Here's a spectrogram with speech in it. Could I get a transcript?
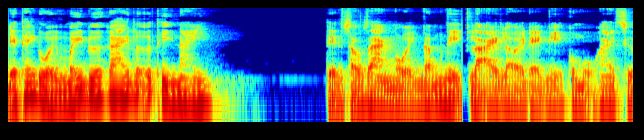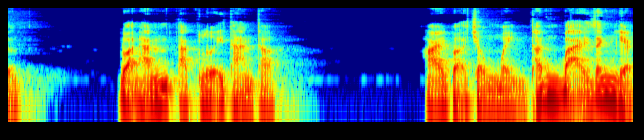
để thay đổi mấy đứa gái lỡ thì này Tên sau giang ngồi ngâm nghị lại lời đề nghị của mụ hai sương Đoạn hắn tặc lưỡi than thở Hai vợ chồng mình thân bại danh liệt,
